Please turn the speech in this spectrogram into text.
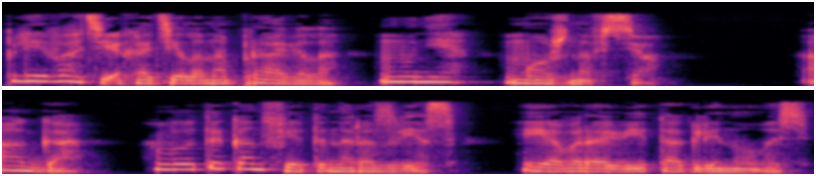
Плевать я хотела на правила, мне можно все. Ага, вот и конфеты на развес. Я воровито оглянулась.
